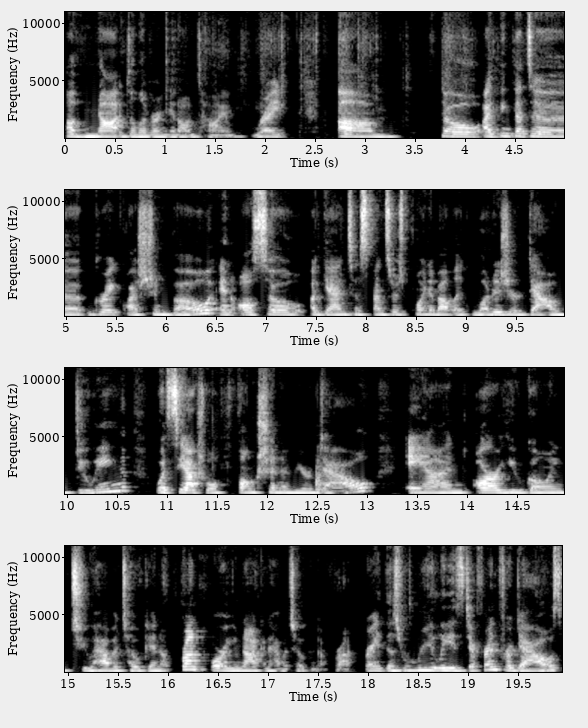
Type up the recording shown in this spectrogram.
of not delivering it on time, right? Um, so I think that's a great question, Bo. And also, again, to Spencer's point about like, what is your DAO doing? What's the actual function of your DAO? And are you going to have a token up front or are you not going to have a token up front, right? This really is different for DAOs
